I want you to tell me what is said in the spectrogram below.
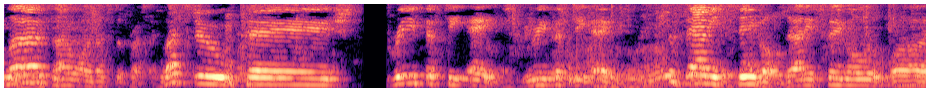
Let's, I don't want, to, that's depressing. Let's do page three fifty-eight, three fifty-eight. This is Danny Siegel. Danny Siegel, uh,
